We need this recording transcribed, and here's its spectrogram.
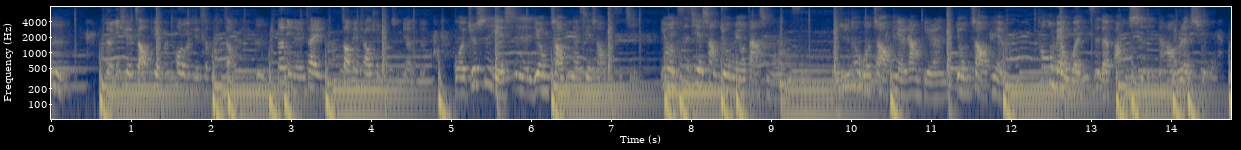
嗯，的一些照片会透露一些生活的照片，嗯，那你能，在照片挑选有什么样的？我就是也是用照片在介绍我自己，因为我自介上就没有打什么文字，我就是透过照片让别人用照片，透过没有文字的方式，然后认识我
